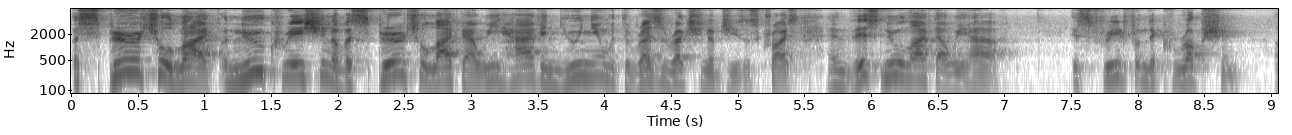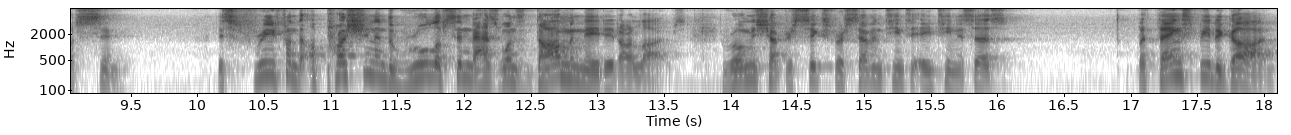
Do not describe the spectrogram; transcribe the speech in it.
A spiritual life, a new creation of a spiritual life that we have in union with the resurrection of Jesus Christ. And this new life that we have is freed from the corruption of sin. It's freed from the oppression and the rule of sin that has once dominated our lives. In Romans chapter 6, verse 17 to 18, it says, But thanks be to God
